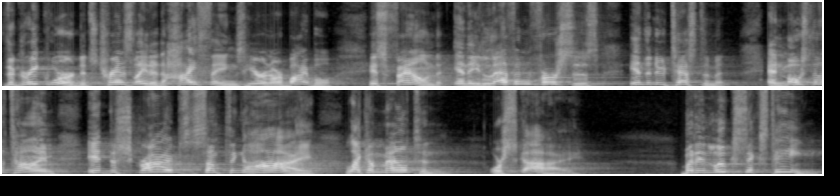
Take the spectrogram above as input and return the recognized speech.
The Greek word that's translated high things here in our Bible is found in 11 verses in the New Testament, and most of the time it describes something high, like a mountain or sky. But in Luke 16,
